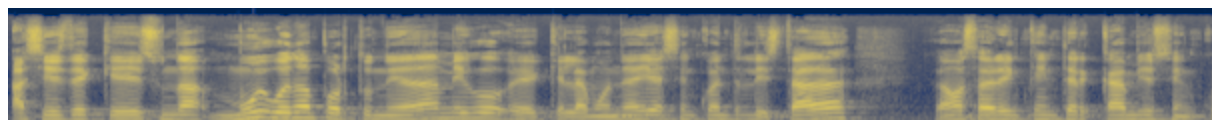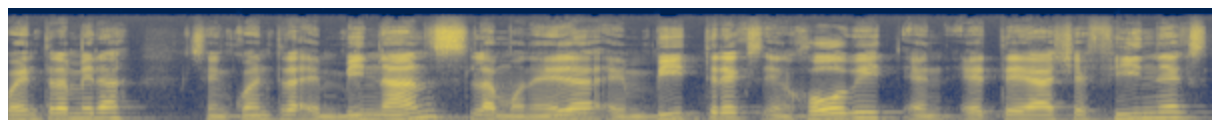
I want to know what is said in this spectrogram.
Así es de que es una muy buena oportunidad, amigo, eh, que la moneda ya se encuentre listada. Vamos a ver en qué intercambio se encuentra. Mira, se encuentra en Binance, la moneda, en Bitrex, en Hobbit, en ETH Finex,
